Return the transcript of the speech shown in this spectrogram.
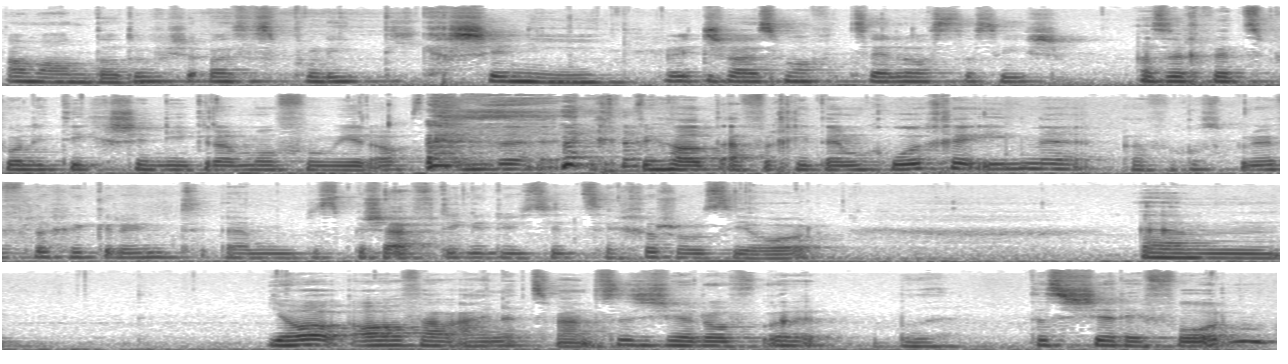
Amanda, du bist unser Politikgenie. Willst du uns mal erzählen, was das ist? Also ich will das Politikgenie gerade mal von mir abwenden. ich bin halt einfach in diesem Kuchen inne, einfach aus beruflichen Gründen. Ähm, das beschäftigt uns jetzt sicher schon ein Jahr. Ähm, ja, AHV 21, das ist eine, äh, das ist eine Reform,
